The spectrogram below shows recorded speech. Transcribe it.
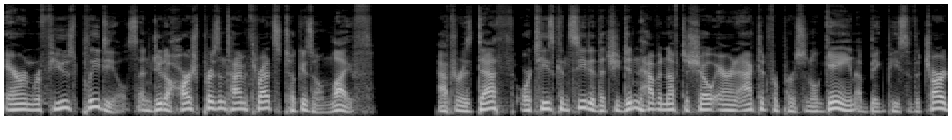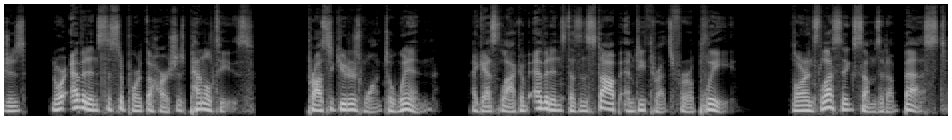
Aaron refused plea deals and, due to harsh prison time threats, took his own life. After his death, Ortiz conceded that she didn't have enough to show Aaron acted for personal gain, a big piece of the charges, nor evidence to support the harshest penalties. Prosecutors want to win. I guess lack of evidence doesn't stop empty threats for a plea. Lawrence Lessig sums it up best.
